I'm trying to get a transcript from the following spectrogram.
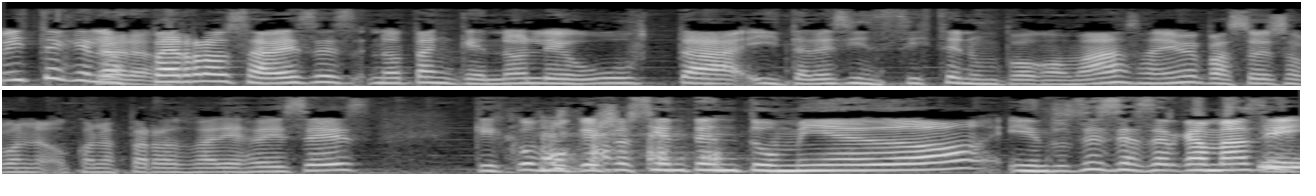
viste que Claro. los perros a veces notan que no les gusta y tal vez insisten un poco más. A mí me pasó eso con, lo- con los perros varias veces, que es como que ellos sienten tu miedo y entonces se acercan más y- Sí.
